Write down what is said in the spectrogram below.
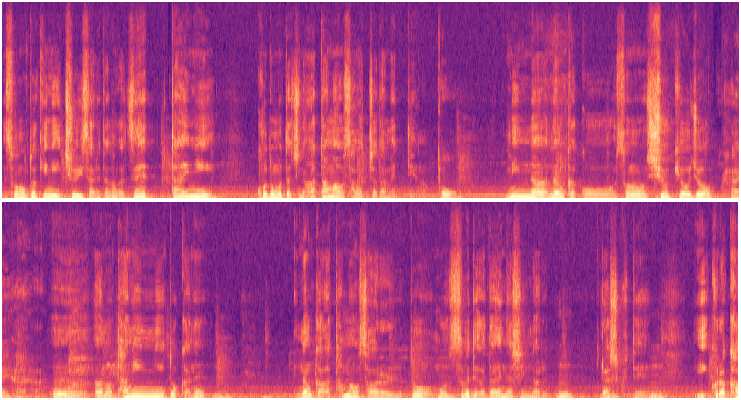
その時に注意されたのが絶対に子供たちの頭を触っちゃダメっていうの。おう。みんななんかこうその宗教上、はいはいはい。うん、あの他人にとかね、なんか頭を触られるともう全てが台無しになるうん。らしくて、いくら可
